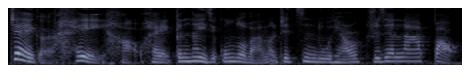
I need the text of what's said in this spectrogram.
这个嘿好嘿，跟他一起工作完了，这进度条直接拉爆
